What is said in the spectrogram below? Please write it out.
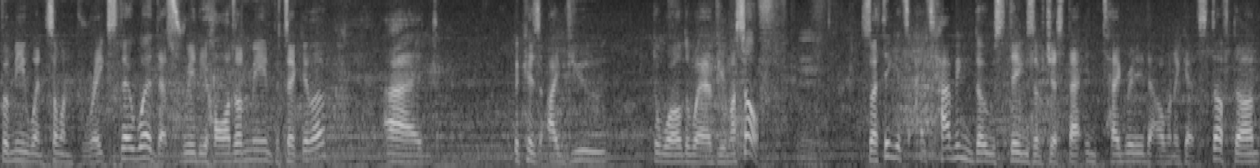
for me, when someone breaks their word, that's really hard on me in particular. And because I view the world the way I view myself. So I think it's, it's having those things of just that integrity that I want to get stuff done.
